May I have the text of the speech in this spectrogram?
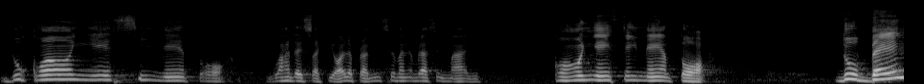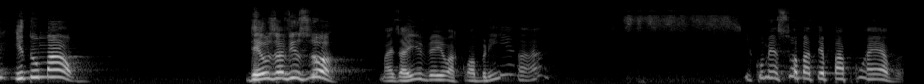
Do conhecimento. Guarda isso aqui, olha para mim que você vai lembrar essa imagem. Conhecimento. Do bem e do mal. Deus avisou. Mas aí veio a cobrinha ah, e começou a bater papo com Eva.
